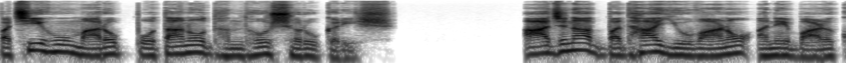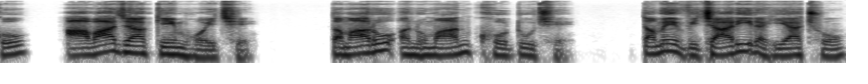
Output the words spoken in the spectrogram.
પછી હું મારો પોતાનો ધંધો શરૂ કરીશ. આજના બધા યુવાનો અને બાળકો આવા જ કેમ હોય છે? તમારું અનુમાન ખોટું છે. તમે વિચારી રહ્યા છો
